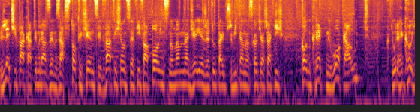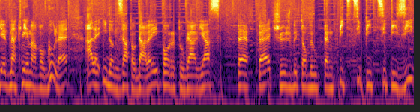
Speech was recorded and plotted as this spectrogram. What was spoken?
Leci paka tym razem za 100 tysięcy, 2000 FIFA Points. No mam nadzieję, że tutaj przywita nas chociaż jakiś konkretny walkout, którego jednak nie ma w ogóle, ale idąc za to dalej, Portugalia z PP, czyżby to był ten Pizzi Pizzi Pizzi?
